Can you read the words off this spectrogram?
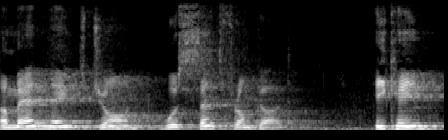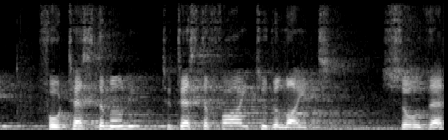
A man named John was sent from God. He came for testimony, to testify to the light, so that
